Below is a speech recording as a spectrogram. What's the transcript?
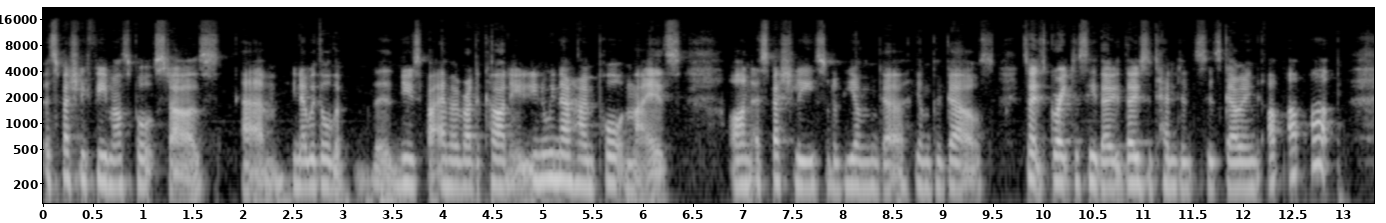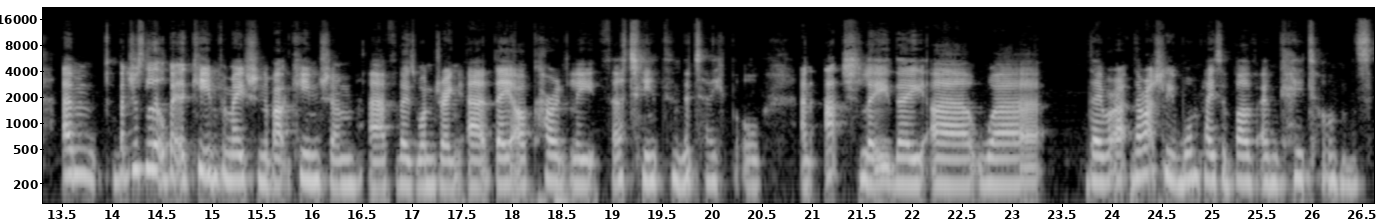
especially female sports stars, um, you know, with all the, the news about Emma Raducanu, you know, we know how important that is on especially sort of younger younger girls. So it's great to see though those attendances going up, up, up. Um, but just a little bit of key information about Keynsham uh, for those wondering. Uh, they are currently 13th in the table, and actually they uh, were they were they're actually one place above MK Dons,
